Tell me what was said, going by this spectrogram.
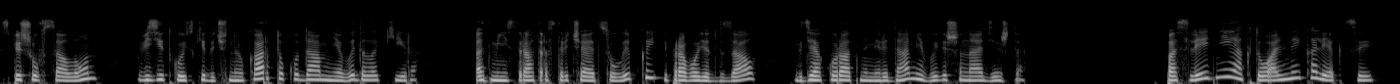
спешу в салон, визитку и скидочную карту, куда мне выдала Кира. Администратор встречает с улыбкой и проводит в зал, где аккуратными рядами вывешена одежда. Последние актуальные коллекции.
